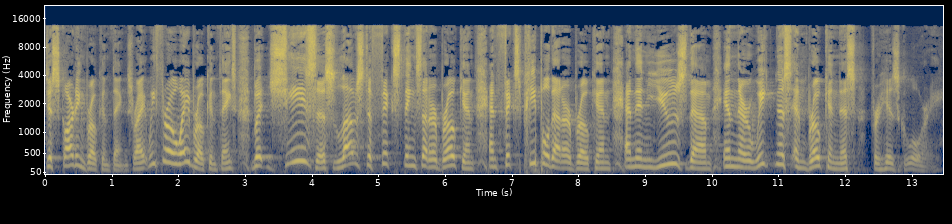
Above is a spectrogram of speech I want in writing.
discarding broken things, right? We throw away broken things, but Jesus loves to fix things that are broken and fix people that are broken and then use them in their weakness and brokenness for His glory.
